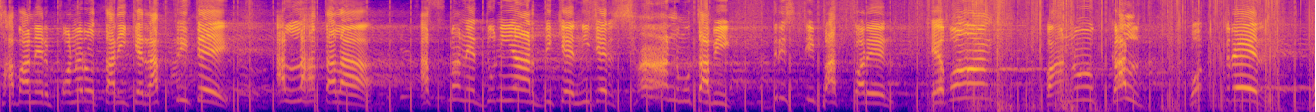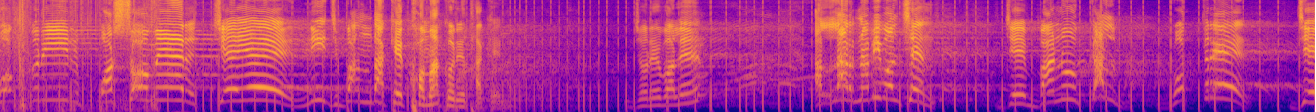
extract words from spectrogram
সাবানের পনেরো তারিখে রাত্রিতে আল্লাহ তালা আসমানে দুনিয়ার দিকে নিজের শান মোতাবিক দৃষ্টিপাত করেন এবং বানু কাল গোত্রের বকরির পশমের চেয়ে নিজ বান্দাকে ক্ষমা করে থাকেন। জোরে বলেন। আল্লাহর নবী বলছেন যে বানু কাল গোত্রের যে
